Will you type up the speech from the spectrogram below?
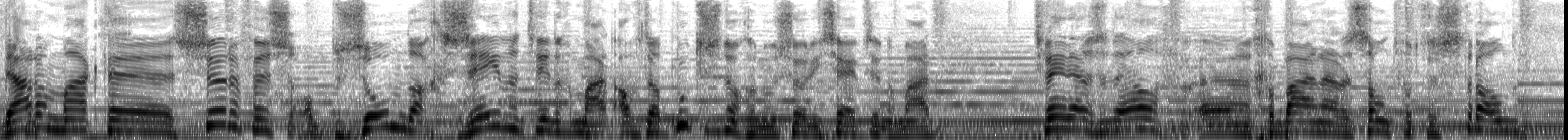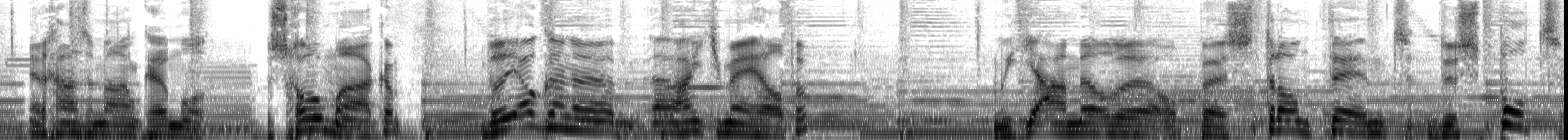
Daarom maakten surfers op zondag 27 maart, of dat moeten ze nog doen, sorry, 27 maart 2011, eh, een gebaar naar de Zandvoortse strand. En dan gaan ze hem namelijk helemaal schoonmaken. Wil je ook een, een handje meehelpen? Moet je je aanmelden op strandtent De Spot.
